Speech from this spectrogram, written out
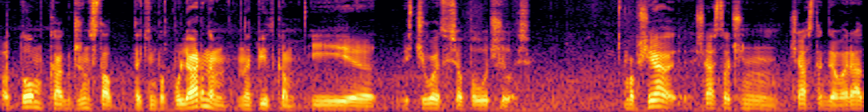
о том, как джин стал таким популярным напитком и из чего это все получилось. Вообще, сейчас очень часто говорят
